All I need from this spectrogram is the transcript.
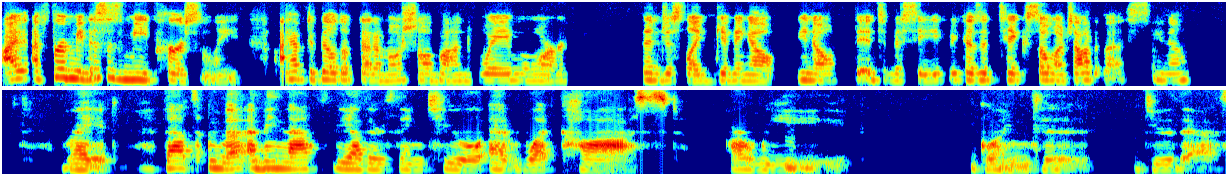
I, for me, this is me personally. I have to build up that emotional bond way more than just like giving out, you know, the intimacy because it takes so much out of us, you know? Right. That's, I mean, that's the other thing too. At what cost are we mm-hmm. going to do this?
